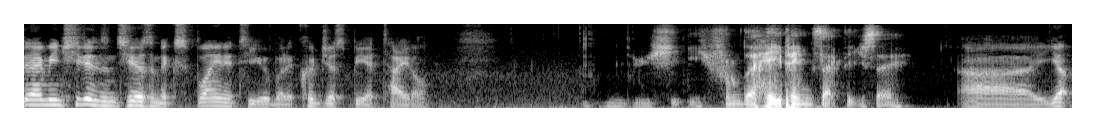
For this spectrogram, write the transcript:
I mean, she doesn't she doesn't explain it to you, but it could just be a title. Yushi from the Haiping sect? Did you say? Uh, yep.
